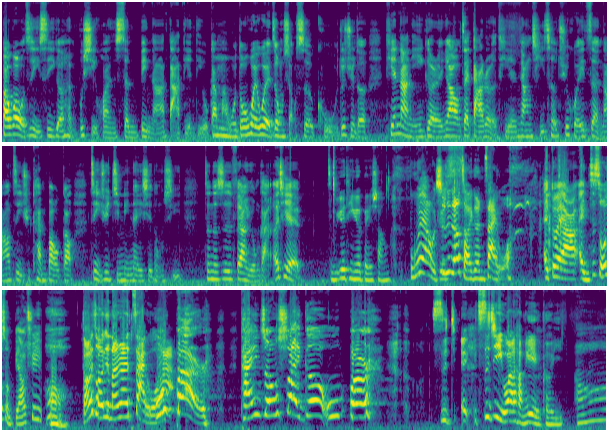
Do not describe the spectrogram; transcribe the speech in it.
包括我自己是一个很不喜欢生病啊、打点滴我干嘛，我都会为了这种小事而哭。我就觉得天哪，你一个人要在大热天这样骑车去回诊，然后自己去看报告，自己去经历那一些东西，真的是非常勇敢。而且怎么越听越悲伤？不会啊，我觉得是不是要找一个人载我？哎、对啊，哎、你这时候为什么不要去哦赶快找一个男人来载我、啊！Uber？台中帅哥 Uber 司机哎、司机以外的行业也可以，哦，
